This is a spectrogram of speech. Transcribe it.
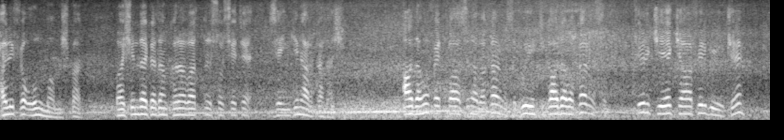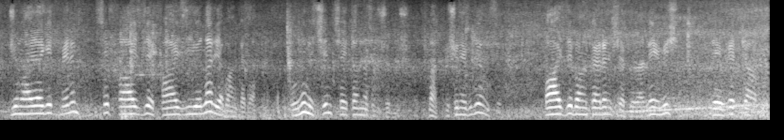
Halife olmamış bak. Başındaki adam kravatlı sosyete zengin arkadaş. Adamın fetvasına bakar mısın? Bu intikada bakar mısın? Türkiye kafir bir ülke. Cuma'ya gitmeyelim. Sırf faizli, faizi yiyorlar ya bankada. Bunun için şeytan nasıl düşürmüş? Bak düşünebiliyor musun? Faizli bankayla iş yapıyorlar. Neymiş? Devlet kafir.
